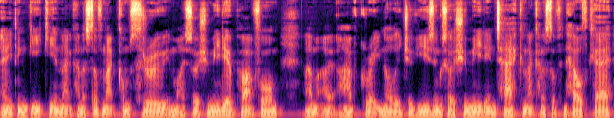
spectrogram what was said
anything geeky and that kind of stuff. And that comes through in my social media platform. Um, I, I, have great knowledge of using social media and tech and that kind of stuff in healthcare.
